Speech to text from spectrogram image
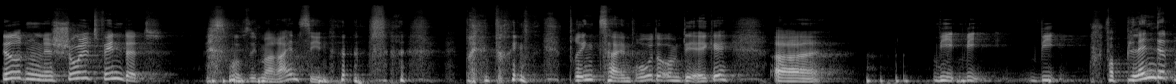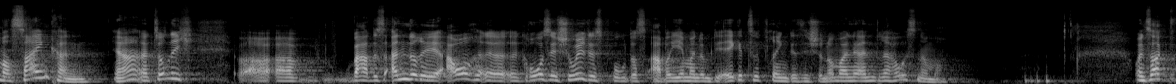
irgendeine Schuld findet, das muss ich mal reinziehen, bringt, bringt seinen Bruder um die Ecke, äh, wie, wie, wie verblendet man sein kann. Ja, natürlich äh, äh war das andere auch äh, große Schuld des Bruders, aber jemand um die Ecke zu bringen, das ist schon nochmal eine andere Hausnummer und sagt,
